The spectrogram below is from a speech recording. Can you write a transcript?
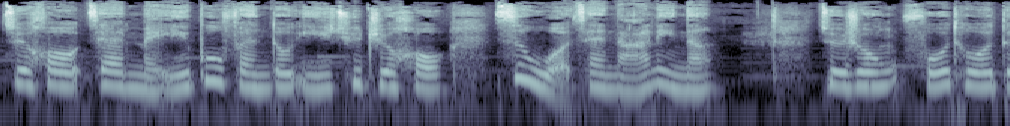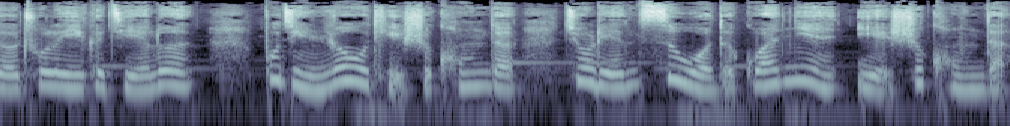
最后，在每一部分都移去之后，自我在哪里呢？最终，佛陀得出了一个结论：不仅肉体是空的，就连自我的观念也是空的。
